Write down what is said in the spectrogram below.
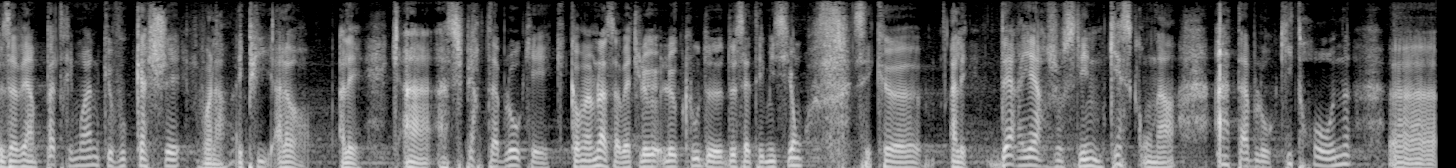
Vous avez un patrimoine que vous cachez. Voilà. Et puis, alors, allez, un, un superbe tableau qui est, qui est quand même là, ça va être le, le clou de, de cette émission, c'est que, allez, derrière Jocelyne, qu'est-ce qu'on a? Un tableau qui trône, euh,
